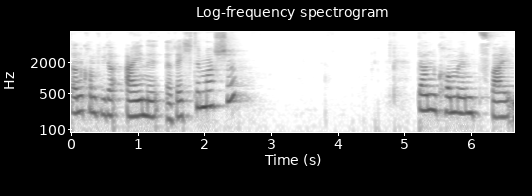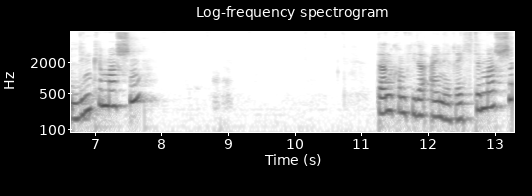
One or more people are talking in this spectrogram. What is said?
Dann kommt wieder eine rechte Masche. Dann kommen zwei linke Maschen. Dann kommt wieder eine rechte Masche.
